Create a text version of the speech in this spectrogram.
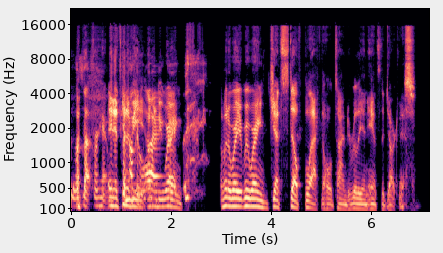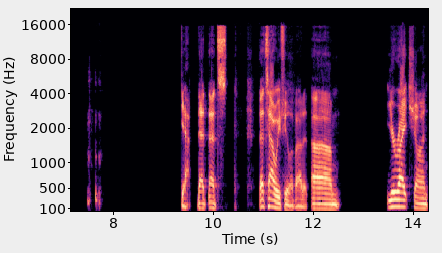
Love that for him. and it's I'm gonna not be. I'm gonna be wearing. I'm gonna wear, be wearing Jet Stealth Black the whole time to really enhance the darkness. yeah, that that's that's how we feel about it. Um, you're right, Sean.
